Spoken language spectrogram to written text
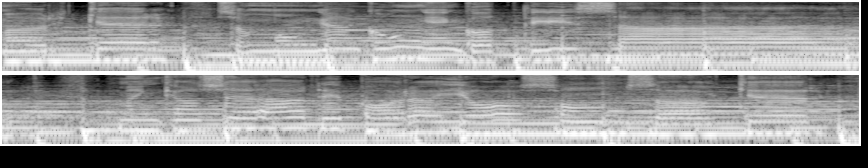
mörker som många gånger gått isär. Det är bara jag som söker.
